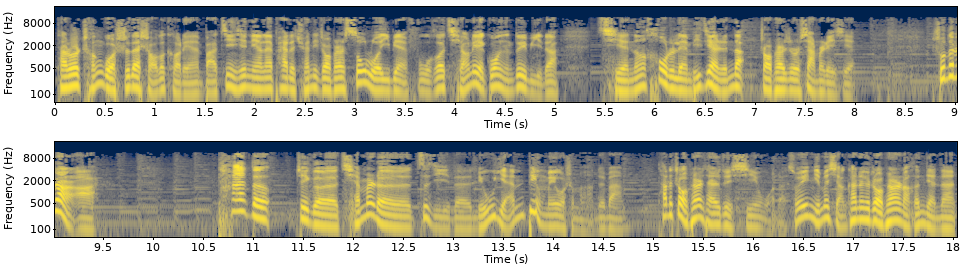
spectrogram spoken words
他说成果实在少得可怜，把近些年来拍的全体照片搜罗一遍，符合强烈光影对比的，且能厚着脸皮见人的照片就是下面这些。说到这儿啊，他的这个前面的自己的留言并没有什么，对吧？他的照片才是最吸引我的。所以你们想看这个照片呢？很简单，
